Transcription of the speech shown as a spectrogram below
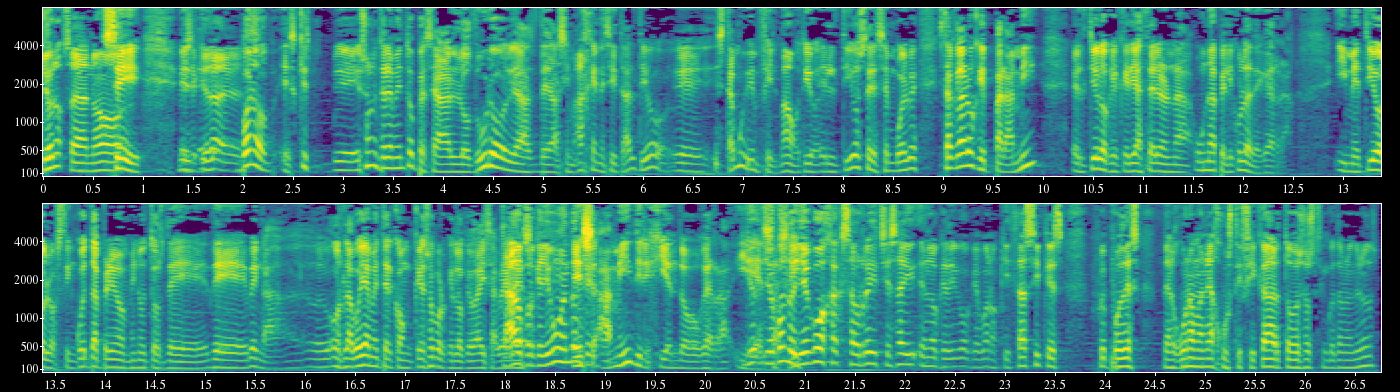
yo no, o sea, no- Sí. Eh, es- Bueno, es que eh, es un entrenamiento pese a lo duro de las, de las imágenes y tal, tío. eh, está muy bien filmado, tío. El tío se desenvuelve. Está claro que para mí el tío lo que quería hacer era una, una película de guerra. Y metió los 50 primeros minutos de, de, venga, os la voy a meter con queso porque lo que vais a ver Claro, es, porque llega un momento en es que- a mí dirigiendo guerra. Y yo, es yo cuando así. llego a Hacksaw Ridge es ahí en lo que digo que bueno quizás sí que es pu- puedes de alguna manera justificar todos esos 50 minutos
